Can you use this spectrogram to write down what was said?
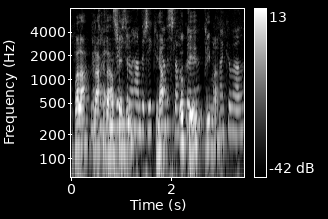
Voilà, graag gedaan, Cindy. We gaan er zeker aan de slag Oké, prima. Dank je wel.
